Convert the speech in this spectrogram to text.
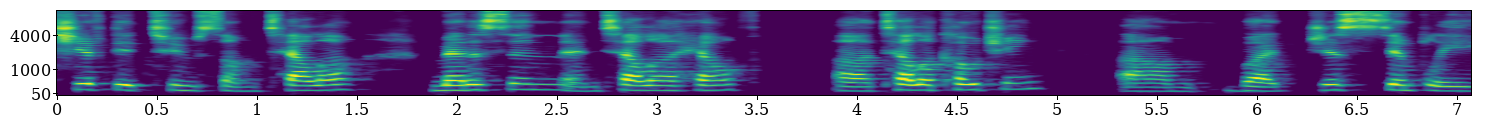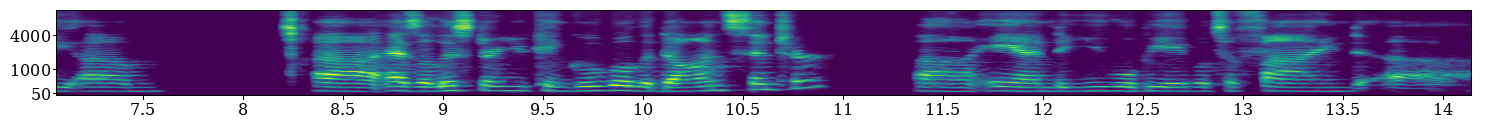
shifted to some telemedicine and telehealth, uh, telecoaching. Um, but just simply um, uh, as a listener, you can Google the Dawn Center uh, and you will be able to find uh,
